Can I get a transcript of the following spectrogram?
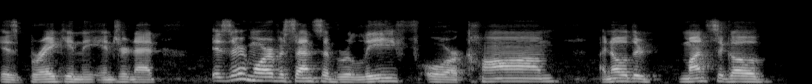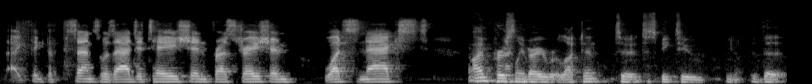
is breaking the internet. Is there more of a sense of relief or calm? I know there months ago, I think the sense was agitation, frustration. What's next? I'm personally very reluctant to to speak to you know the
